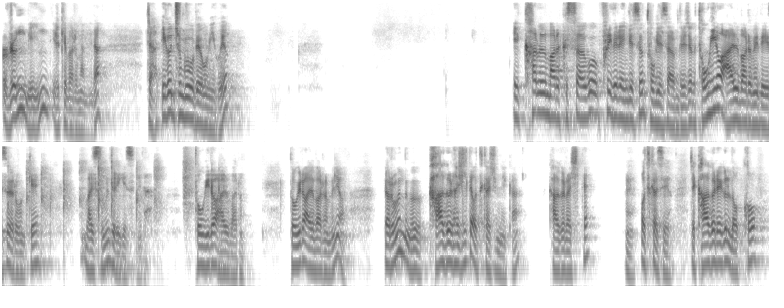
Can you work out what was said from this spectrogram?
런민 이렇게 발음합니다. 자, 이건 중국어 배움이고요. 이 카를 마르크스하고 프리드리 엥겔스는 독일 사람들이죠. 독일어 R 발음에 대해서 여러분께 말씀을 드리겠습니다. 독일어 R 발음. 독일어 R 발음은요. 여러분 그 가글 하실 때 어떻게 하십니까? 가글 하실 때 네, 어떻게 하세요? 이제 가글액을 넣고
